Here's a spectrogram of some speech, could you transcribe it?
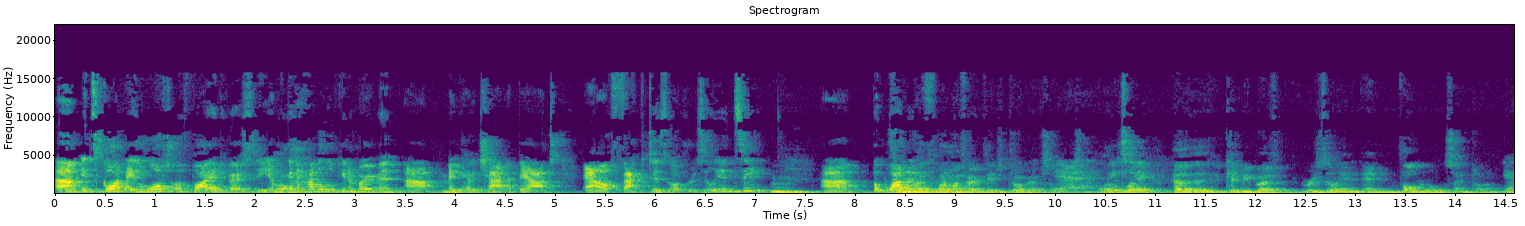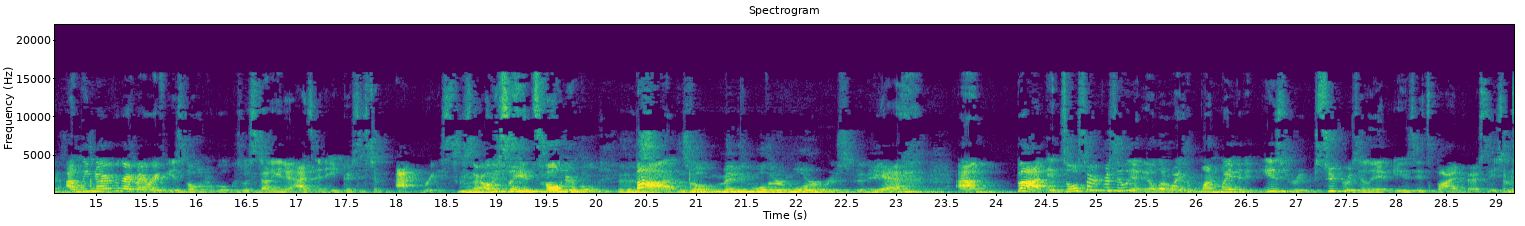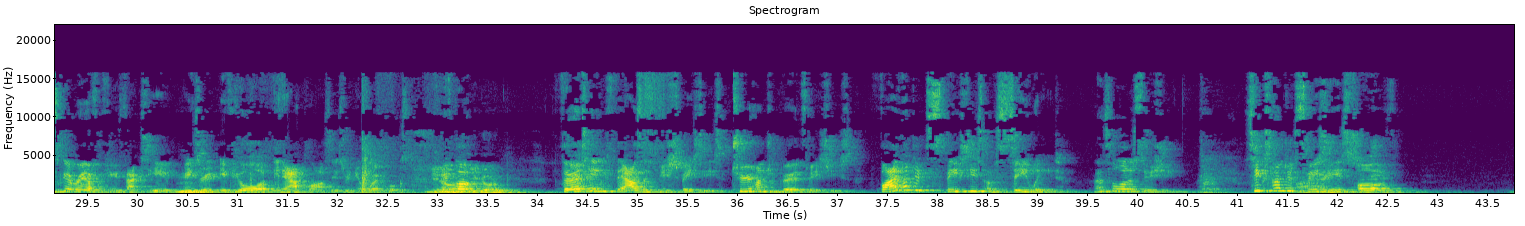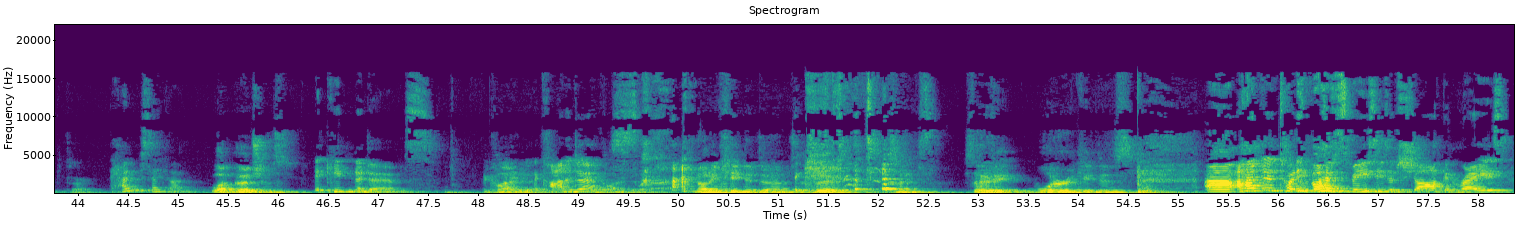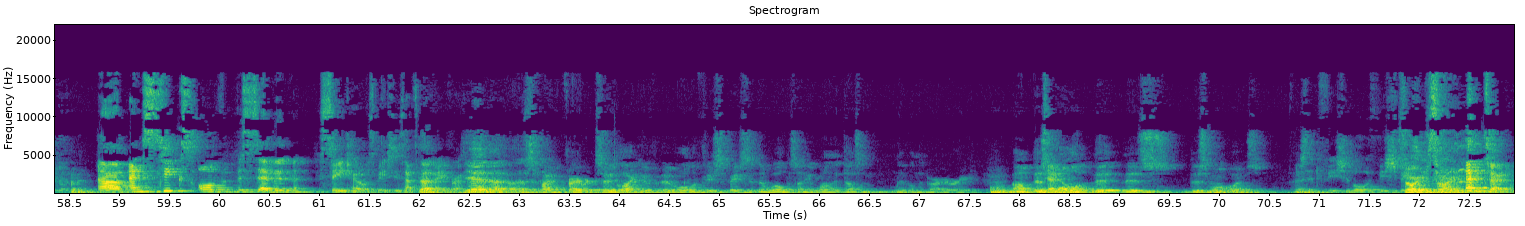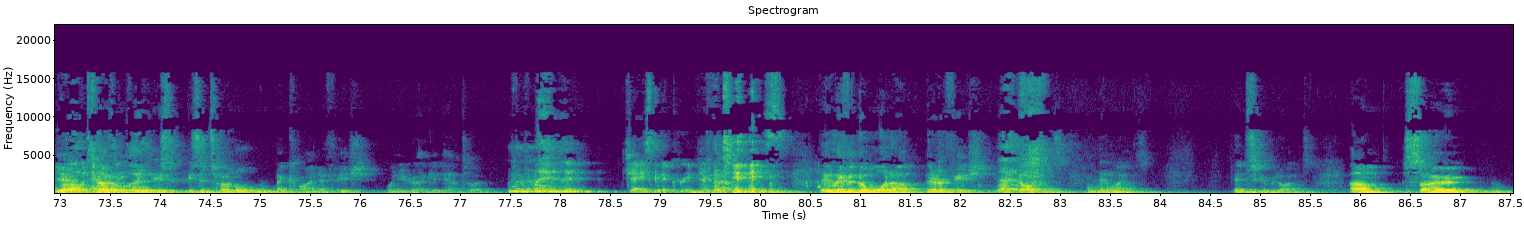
Um, it's got a lot of biodiversity, and we're Oh. going to have a look in a moment, um, maybe have a chat about our factors of resiliency. Mm. Um, but one one, of my, one of my favourite things to talk about. Yeah, I me too. How they can be both resilient and vulnerable at the same time. Yeah, and we know the Great Barrier Reef is vulnerable because we're studying it as an ecosystem at risk. So Mm. obviously it's vulnerable. There's, But- there's not many more that are more at risk than either. Yeah. Um, but it's also resilient in a lot of ways. And one way that it is re- super resilient is its biodiversity. So I'm just going to read off a few facts here. Mm. These are, if you're in our class, these are in your workbooks. You We've know, got- you got to 13,000 fish species, 200 bird species, 500 species of seaweed. That's a lot of sushi. 600 species of, Sorry. how do you say that? What? Urchins. Echidnoderms. Echinoderms. Echinoderms? Echinoderms. Not echidnoderms. Echidnoderms. So, so water echidnas. Uh, 125 species of shark and rays, um, and six of the seven sea turtle species. That's my favourite. yeah, that, that's my favourite too. Like of, of all the fish species in the world, there's only one that doesn't live on the Barrier Reef. Um, there's Turtle. more. There, there's there's more. ones. I said fish of all the fish Sorry, species. sorry. turtle. Yeah, all the turtle. Is, is a turtle a kind of fish when you really get down to it? Jay's gonna cringe if I do this. They live in the water. They're a fish, like dolphins and whales and scuba divers. Um, so,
